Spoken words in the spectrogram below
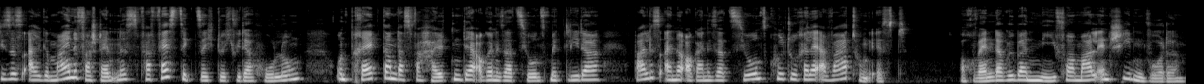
Dieses allgemeine Verständnis verfestigt sich durch Wiederholung und prägt dann das Verhalten der Organisationsmitglieder, weil es eine organisationskulturelle Erwartung ist, auch wenn darüber nie formal entschieden wurde.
